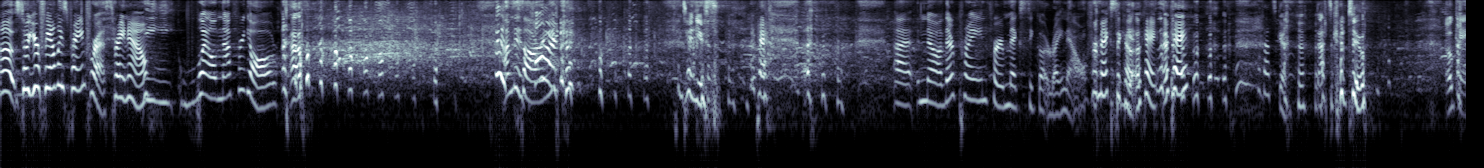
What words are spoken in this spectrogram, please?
Oh, so your family's praying for us right now. Well, not for y'all. I'm sorry. Continues. Okay. Uh, no, they're praying for Mexico right now. For Mexico. Okay. Okay. That's good. That's good too. Okay.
